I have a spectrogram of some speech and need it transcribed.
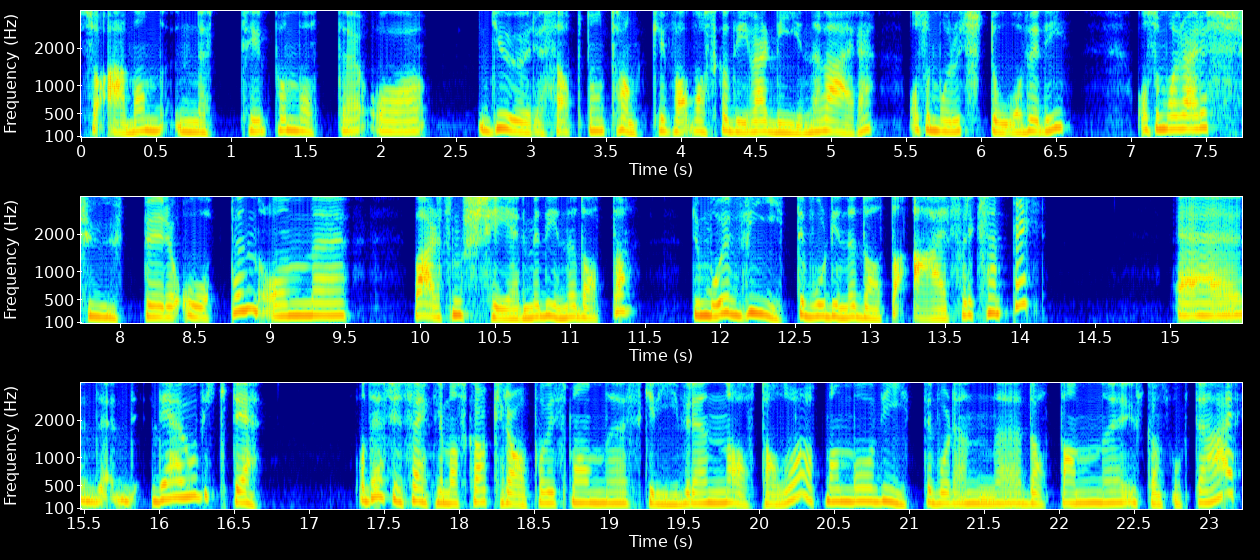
så er man nødt til på en måte å gjøre seg opp noen tanker. Hva, hva skal de verdiene være? Og så må du stå ved de. Og så må du være superåpen om eh, hva er det som skjer med dine data. Du må jo vite hvor dine data er, f.eks. Eh, det, det er jo viktig. Og det syns jeg egentlig man skal ha krav på hvis man eh, skriver en avtale at man må vite hvor den eh, dataen i utgangspunktet er.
